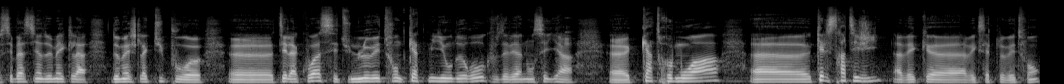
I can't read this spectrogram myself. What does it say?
Sébastien Demec, la, Demèche Lactu pour euh, Telaqua, c'est une levée de fonds de 4 millions d'euros que vous avez annoncé il y a 4 mois. quelle stratégie avec, avec cette levée de fonds?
